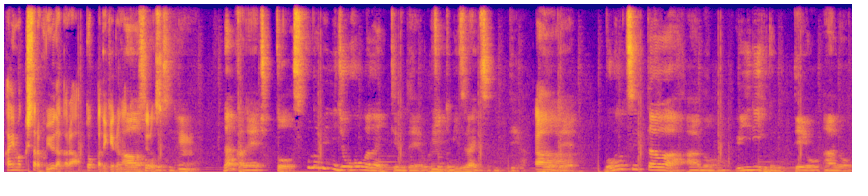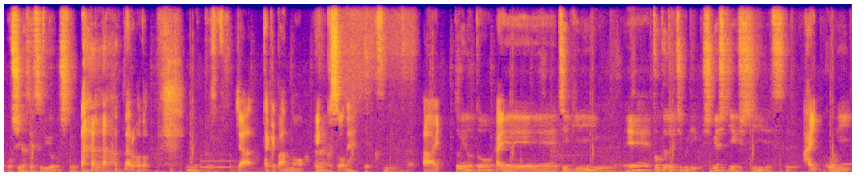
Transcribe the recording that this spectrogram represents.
開幕したら冬だからどっかできるなと思ってるんです。あーそうですね。ん、なんかね、ちょっとそこなりに情報がないっていうので、俺ちょっと見づらいんですよ、日程が。なので、僕のツイッターは、あの、WE リーグの日程をあのお知らせするようにしておこうかなと なるほど。じゃあ竹パンの X をね X 見てください。はいというのと、はいえー地域リーグ、えー東京都一部リーグ、渋谷シティ FC です。はい氷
